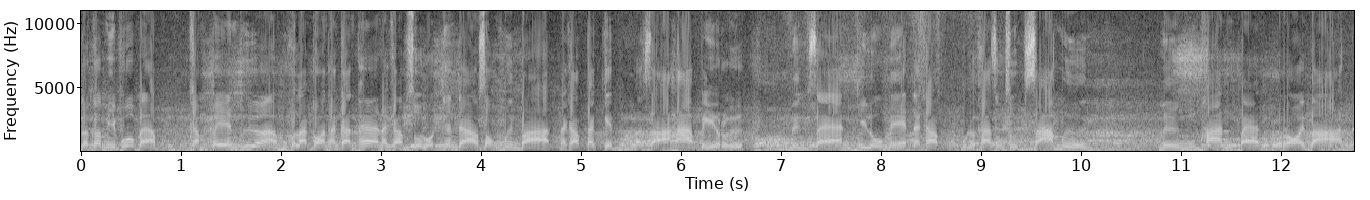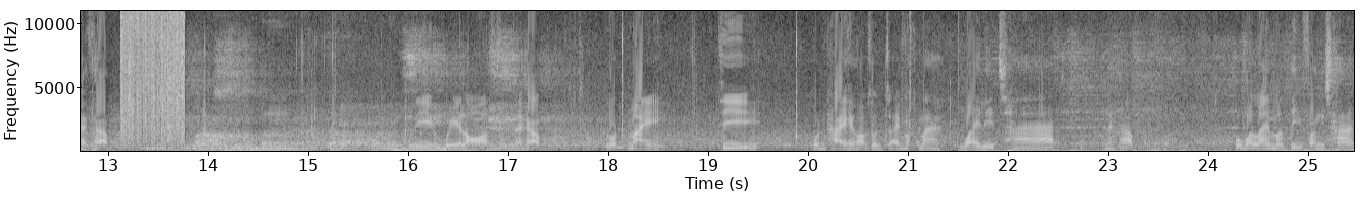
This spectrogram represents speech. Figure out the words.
แล้วก็มีพวกแบบแคมเปญเพื่อบุคลากรทางการแพทย์นะครับ ส่วนลดเงินดาว 20,000 บาทนะครับแพ็กเกจบำรุงรักษา 5 ปีหรือ 1 0 0 0 0 0กิโลเมตรนะครับ มูลค่าสูงสุด 31,800 บาทนะครับนี่เวลอสนะครับ รถใหม่ที่คนไทยให้ความสนใจมากๆ ไวเลสชาร์จนะครับพวงมาลัยมัลติฟังก์ชัน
